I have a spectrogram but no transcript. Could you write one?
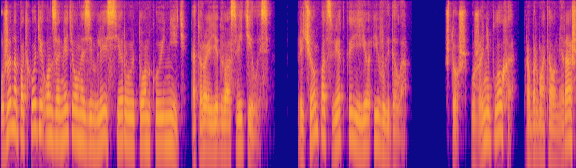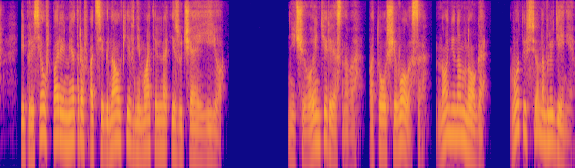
Уже на подходе он заметил на земле серую тонкую нить, которая едва светилась. Причем подсветка ее и выдала. «Что ж, уже неплохо», – пробормотал Мираж и присел в паре метров от сигналки, внимательно изучая ее. Ничего интересного. Потолще волоса, но не намного. Вот и все наблюдение.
